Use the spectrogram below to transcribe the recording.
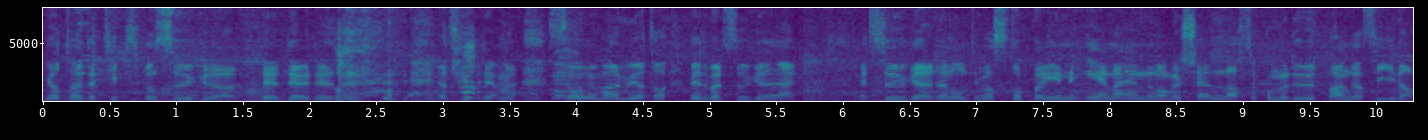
jag tar inte tips från sugrör. Det, det, det, det, jag, tror- jag menar, sorry mannen men jag tar, vet du vad ett sugrör är? Ett sugrör det är någonting man stoppar in i ena änden av en källa så kommer det ut på andra sidan.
